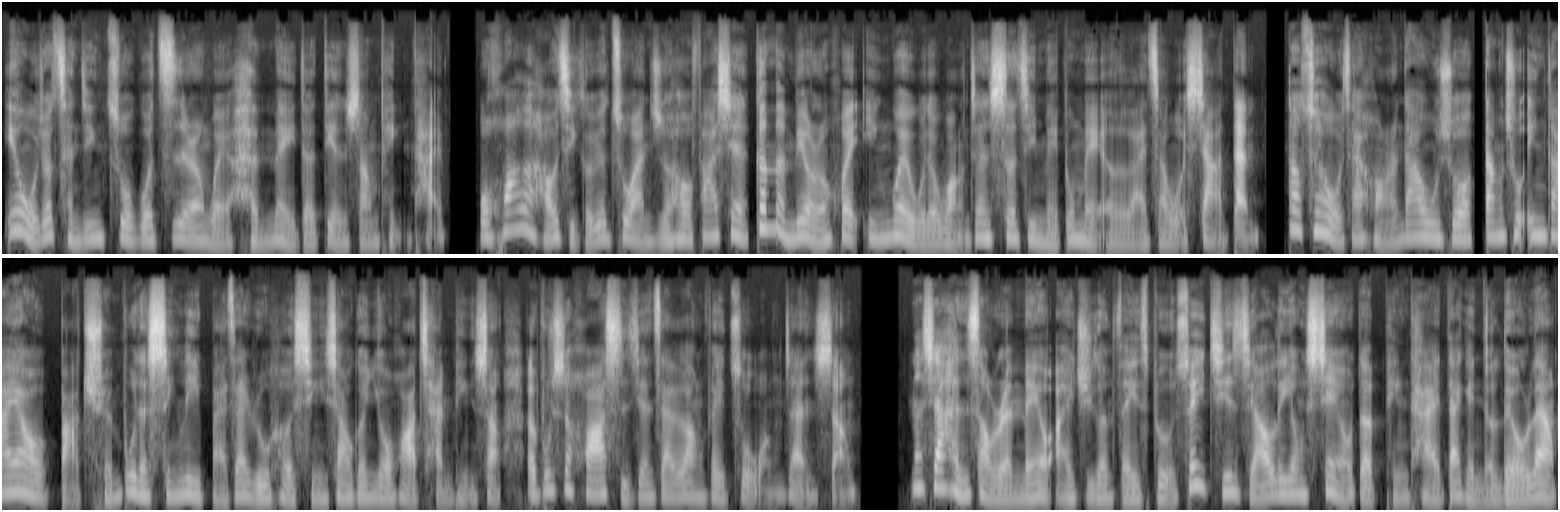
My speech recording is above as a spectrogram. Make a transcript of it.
因为我就曾经做过自认为很美的电商平台，我花了好几个月做完之后，发现根本没有人会因为我的网站设计美不美而来找我下单。到最后我才恍然大悟说，说当初应该要把全部的心力摆在如何行销跟优化产品上，而不是花时间在浪费做网站上。那现在很少人没有 IG 跟 Facebook，所以其实只要利用现有的平台带给你的流量，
